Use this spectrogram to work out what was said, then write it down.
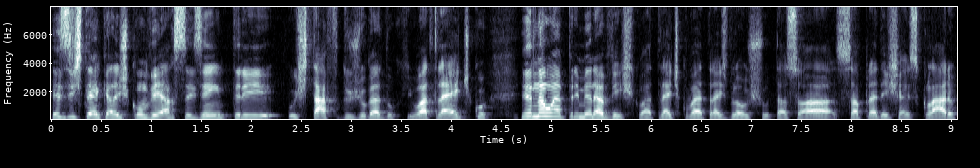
existem aquelas conversas entre o staff do jogador e o Atlético, e não é a primeira vez que o Atlético vai atrás do Léo Chu, tá? Só, só para deixar isso claro.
